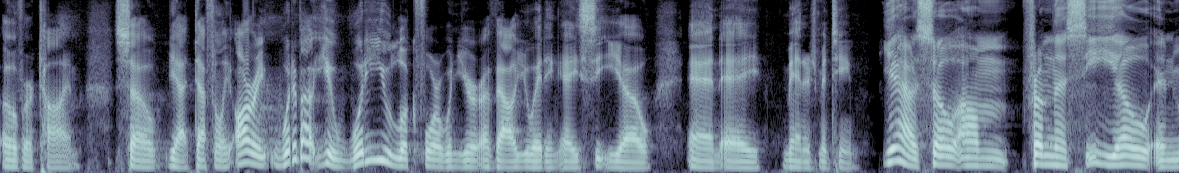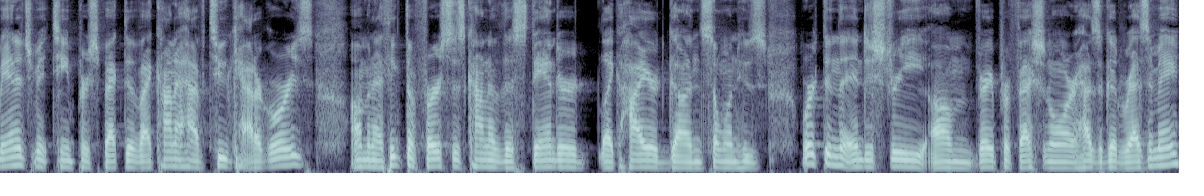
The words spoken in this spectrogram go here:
over time. So yeah, definitely. Auri, what about you? What do you look for when you're evaluating a CEO and a management team? Yeah, so um, from the CEO and management team perspective, I kind of have two categories. Um, and I think the first is kind of the standard, like hired gun, someone who's worked in the industry, um, very professional or has a good resume.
